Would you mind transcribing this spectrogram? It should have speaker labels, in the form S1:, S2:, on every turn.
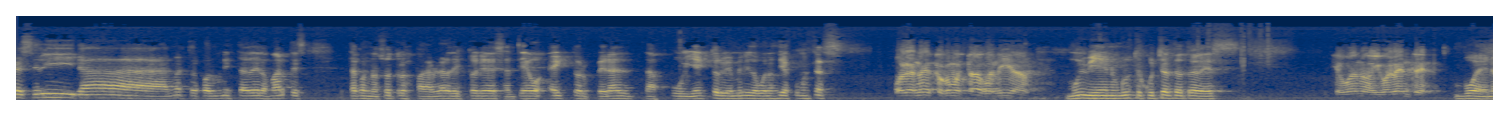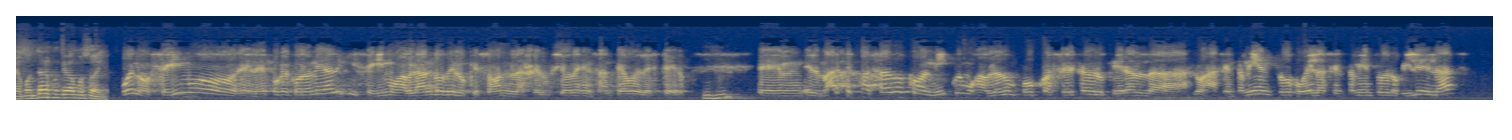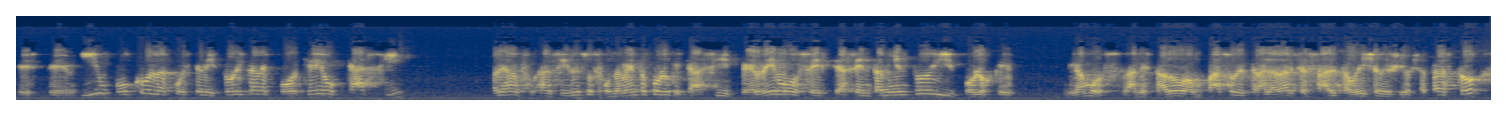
S1: recibir a nuestro columnista de los martes. Está con nosotros para hablar de historia de Santiago, Héctor Peralta Puy. Héctor, bienvenido, buenos días, ¿cómo estás?
S2: Hola Ernesto, ¿cómo estás? Buen día.
S1: Muy bien, un gusto escucharte otra vez.
S2: Qué bueno, igualmente.
S1: Bueno, contanos con qué vamos hoy.
S2: Bueno, seguimos en la época colonial y seguimos hablando de lo que son las reducciones en Santiago del Estero. Eh, el martes pasado con Nico hemos hablado un poco acerca de lo que eran los asentamientos o el asentamiento de los Vilelas este, y un poco la cuestión histórica de por qué o casi cuáles han, sido esos fundamentos por los que casi perdemos este asentamiento y por los que digamos, han estado a un paso de trasladarse a Salta, orilla del río Chatasto,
